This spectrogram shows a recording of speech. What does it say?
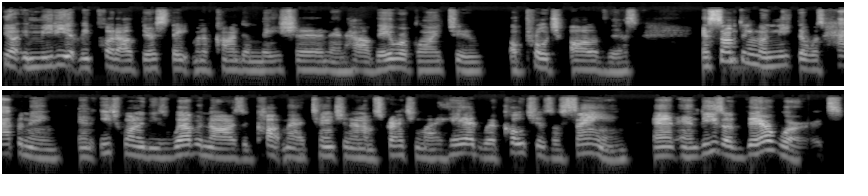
you know immediately put out their statement of condemnation and how they were going to approach all of this. And something, Monique, that was happening in each one of these webinars that caught my attention, and I'm scratching my head where coaches are saying, and, and these are their words,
